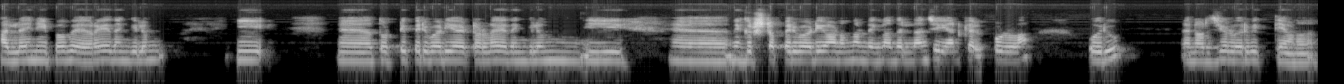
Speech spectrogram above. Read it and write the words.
അല്ല ഇനിയിപ്പോ വേറെ ഏതെങ്കിലും ഈ ഏർ തൊട്ടിപ്പരിപാടിയായിട്ടുള്ള ഏതെങ്കിലും ഈ നികൃഷ്ട പരിപാടി ആണെന്നുണ്ടെങ്കിൽ അതെല്ലാം ചെയ്യാൻ കെൽപ്പുള്ള ഒരു എനർജി ഉള്ള ഒരു വ്യക്തിയാണ്.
